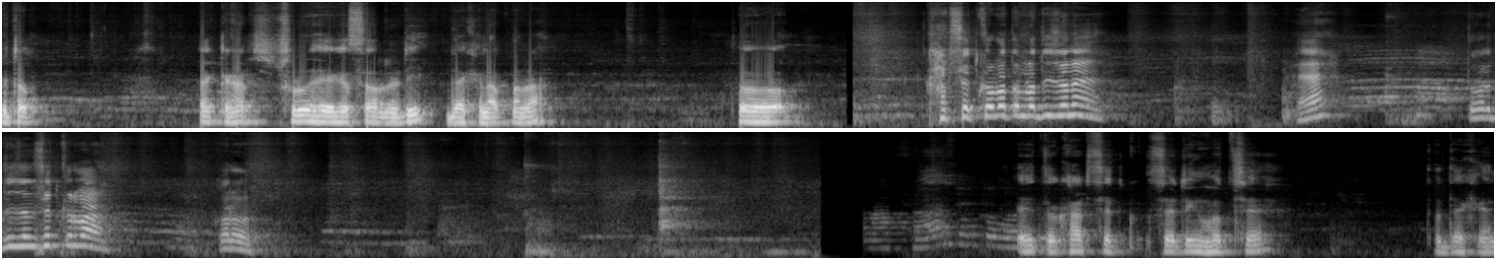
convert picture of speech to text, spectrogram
এটা একটা খাট শুরু হয়ে গেছে অলরেডি দেখেন আপনারা। তো খাট সেট করবা তোমরা দুজনে? হ্যাঁ? তোমরা দুজন সেট করবা? করো। এই তো খাট সেট সেটিং হচ্ছে। তো দেখেন,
